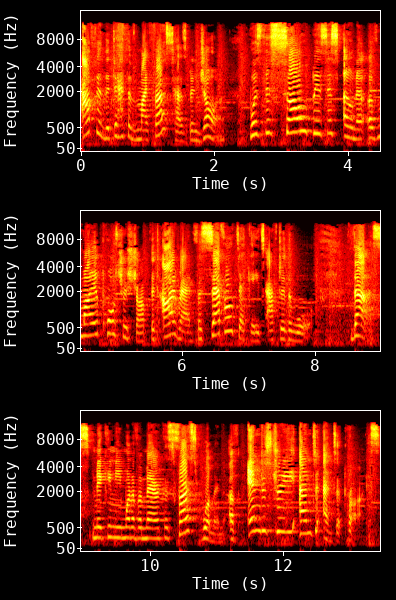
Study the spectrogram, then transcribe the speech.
after the death of my first husband, John, was the sole business owner of my upholstery shop that I ran for several decades after the war, thus making me one of America's first women of industry and enterprise.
